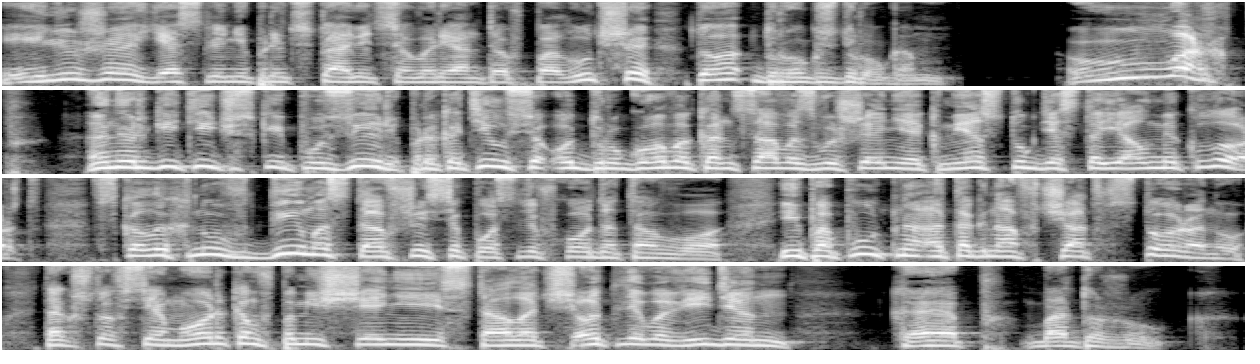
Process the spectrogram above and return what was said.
или же, если не представится вариантов получше, то друг с другом. «Варп!» Энергетический пузырь прокатился от другого конца возвышения к месту, где стоял Меклорд, всколыхнув дым, оставшийся после входа того, и попутно отогнав чат в сторону, так что всем оркам в помещении стал отчетливо виден Кэп Бадрук.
